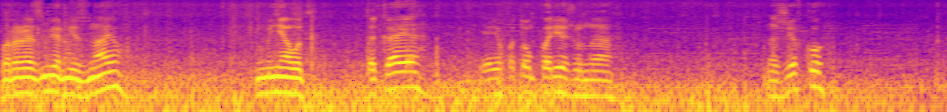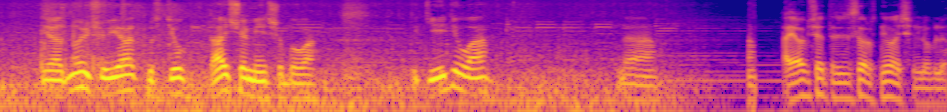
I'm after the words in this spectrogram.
Про размер не знаю. У меня вот такая. Я ее потом порежу на наживку. И одну еще я отпустил. Та еще меньше была. Такие дела. Да. А я вообще-то режиссеров не очень люблю.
